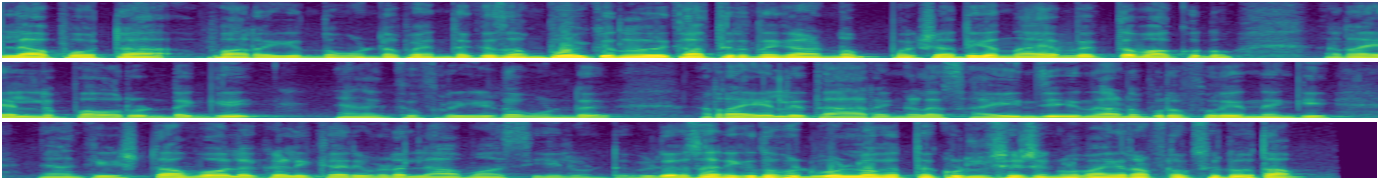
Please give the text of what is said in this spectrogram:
ലാപ്പോർട്ട പറയുന്നുമുണ്ട്. അപ്പോൾ എന്തൊക്കെ സംഭവിക്കുന്നത് കാത്തിരുന്ന് കാണണം. പക്ഷേ അധികം നയം വ്യക്തമാക്കുന്നു. റയലിന് പവർ ഉണ്ടെങ്കിൽ ഞങ്ങൾക്ക് ഫ്രീഡം ഉണ്ട്. റയൽ താരങ്ങളെ സൈൻ ചെയ്യുന്നതാണ് പ്രിഫർ ചെയ്യുന്നതെങ്കിൽ ഞങ്ങൾക്ക് ഇഷ്ടം പോലെ കളിക്കാർ ഇവിടെ ലാമാസിയിലുണ്ട് വീഡിയോ അവസാനിക്കുന്ന. ഫുട്ബോൾ ലോകത്തെ കൂടുതൽ വിശേഷങ്ങളുമായി റഫ്ലക്സ് എടുത്താം.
